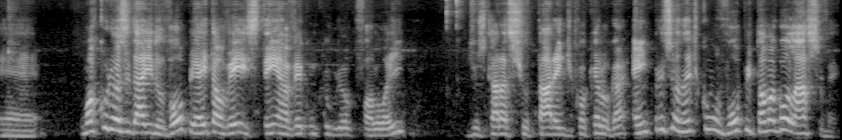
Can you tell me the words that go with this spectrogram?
É, uma curiosidade do Volpe, aí talvez tenha a ver com o que o Brioco falou aí, de os caras chutarem de qualquer lugar. É impressionante como o Volpe toma golaço, velho.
